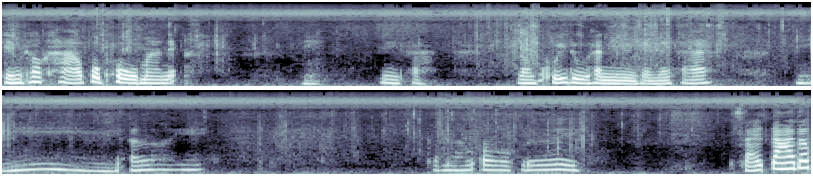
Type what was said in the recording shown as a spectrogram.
เห็นขาวๆโผล่ๆมาเนี่ย นี่นี่ค่ะ ลองคุยดูคันนี้เห็นไหมคะ นี่อร่อยกำลังออกเลย สายตาต้อง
